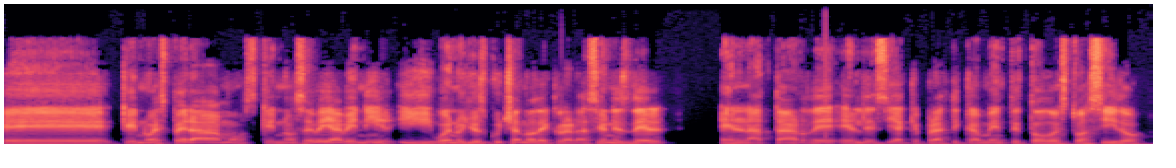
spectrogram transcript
eh, que no esperábamos, que no se veía venir. Y bueno, yo escuchando declaraciones de él en la tarde, él decía que prácticamente todo esto ha sido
